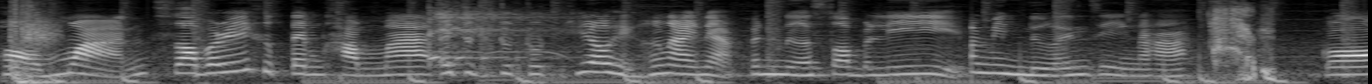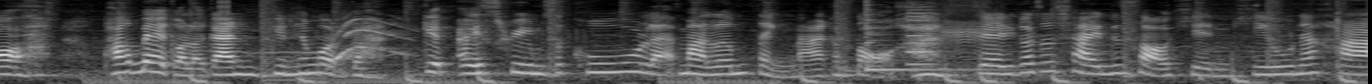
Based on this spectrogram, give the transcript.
หอมหวานสตรอเบอรี่คือเต็มคำมากไอ้จุดๆๆที่เราเห็นข้างในเนี่ยเป็นเนื้อสตรอเบอรี่มันมีเนื้อจริงๆนะคะ ก็พักเบรกก่อนละกันกินให้หมดก่อน เก็บไอศครีมสักครู่และมาเริ่มแต่งหน้ากันต่อค่ะ เจนก็จะใช้ดินสอเขียนคิ้วนะคะ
